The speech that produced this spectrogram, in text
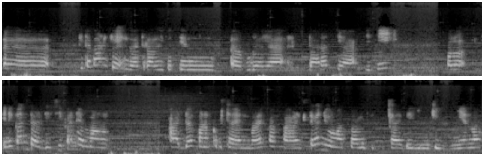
Eh, kita kan kayak nggak terlalu ikutin eh, budaya barat ya. Jadi kalau ini kan tradisi kan emang ada karena kepercayaan mereka kan. Kita kan juga nggak terlalu percaya kayak gini kayak ginian lah.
